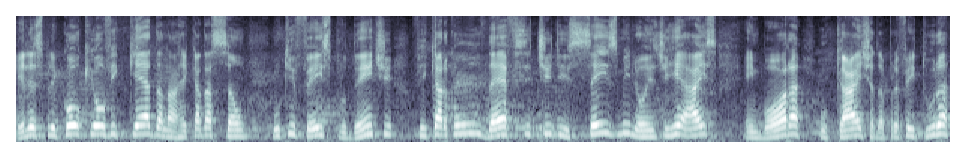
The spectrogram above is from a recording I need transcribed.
Ele explicou que houve queda na arrecadação, o que fez Prudente ficar com um déficit de 6 milhões de reais, embora o caixa da prefeitura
